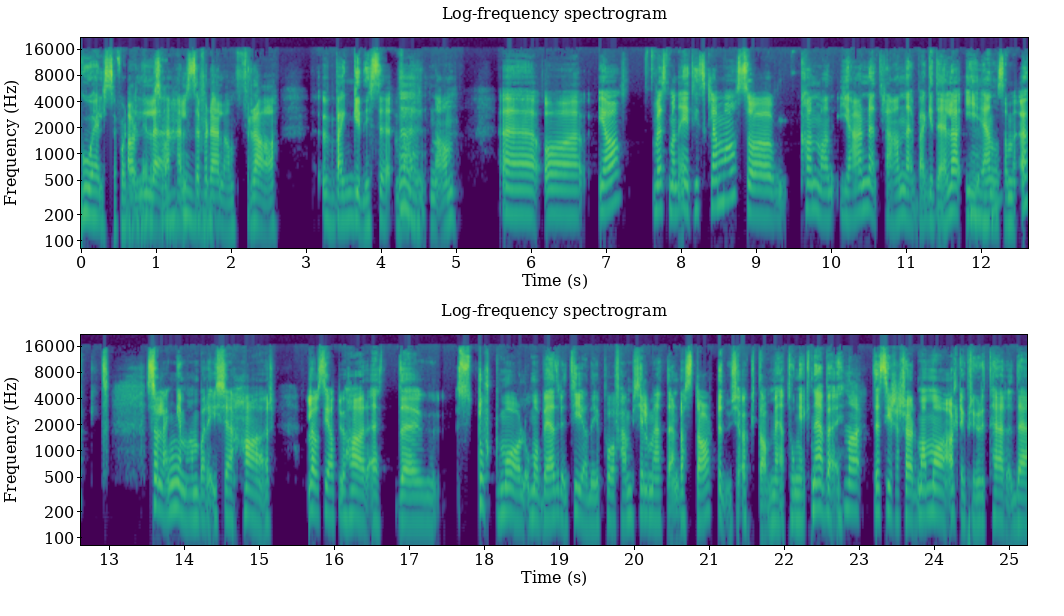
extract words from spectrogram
helsefordeler alle og helsefordelene Mm. helsefordelene fra begge disse verdenene. Uh, og ja, hvis man er i tidsklemma, så kan man gjerne trene begge deler i en Mhm. og samme økt, så lenge man bare ikke har La oss si at du har et eh, stort mål om å bedre tida di på femkilometeren. Da starter du ikke økta med tunge knebøy. Nei. Det sier seg sjøl. Man må alltid prioritere det,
